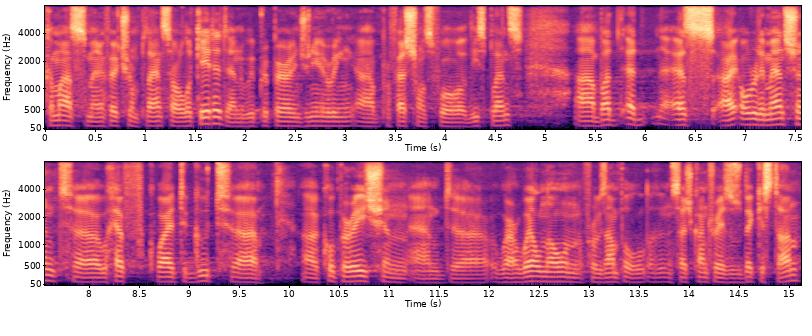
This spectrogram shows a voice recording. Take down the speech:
Kamaz manufacturing plants are located, and we prepare engineering uh, professionals for these plants. Uh, but at, as I already mentioned, uh, we have quite a good uh, cooperation and uh, we are well known, for example, in such countries as Uzbekistan,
